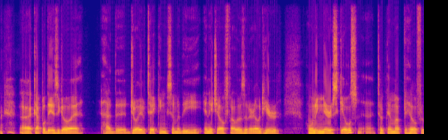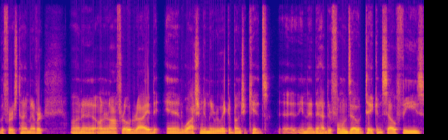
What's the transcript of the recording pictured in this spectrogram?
uh, a couple days ago, I had the joy of taking some of the NHL fellows that are out here honing their skills. Uh, took them up the hill for the first time ever on a on an off road ride, and watching them, they were like a bunch of kids. Uh, you know, they had their phones out, taking selfies,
